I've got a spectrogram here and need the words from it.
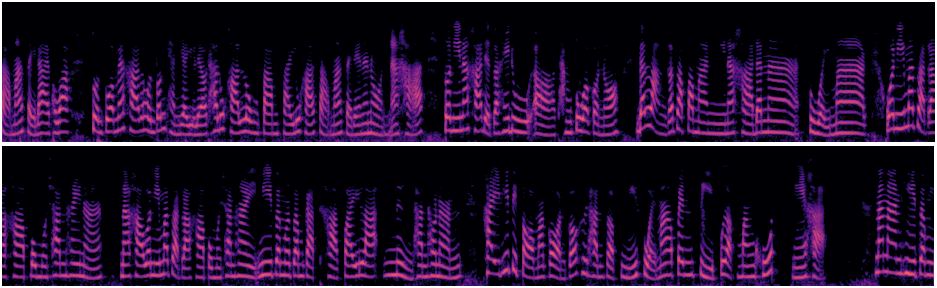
สามารถใส่ได้ เพราะว่าส่วนตัวแม่ค้าเป็นคนต้นแขนใหญ่อยู่แล้ว ถ้าลูกค้าลงตามไซส์ลูกค้าสามารถใส่ได้แน่นอนนะคะ ตัวนี้นะคะเดี๋ยวจะให้ดูทั้งตัวก่อนเนาะ ด้านหลังก็จะประมาณนี้นะคะ ด้านหน้าสวยมาก วันนี้มาจัดราคาโปรโมชั่นให้นะนะคะ วันนี้มาจัดราคาโปรโมชั่นให้ มีจำนวนจำกัดค่ะไซส์ละ 1 ทันเท่านั้น ใครที่ติดต่อมาก่อนก็คือทันสำหรับสีนี้สวยมากเป็นสีเปลือกมังคุดนี่ค่ะ นานๆทีจะมี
